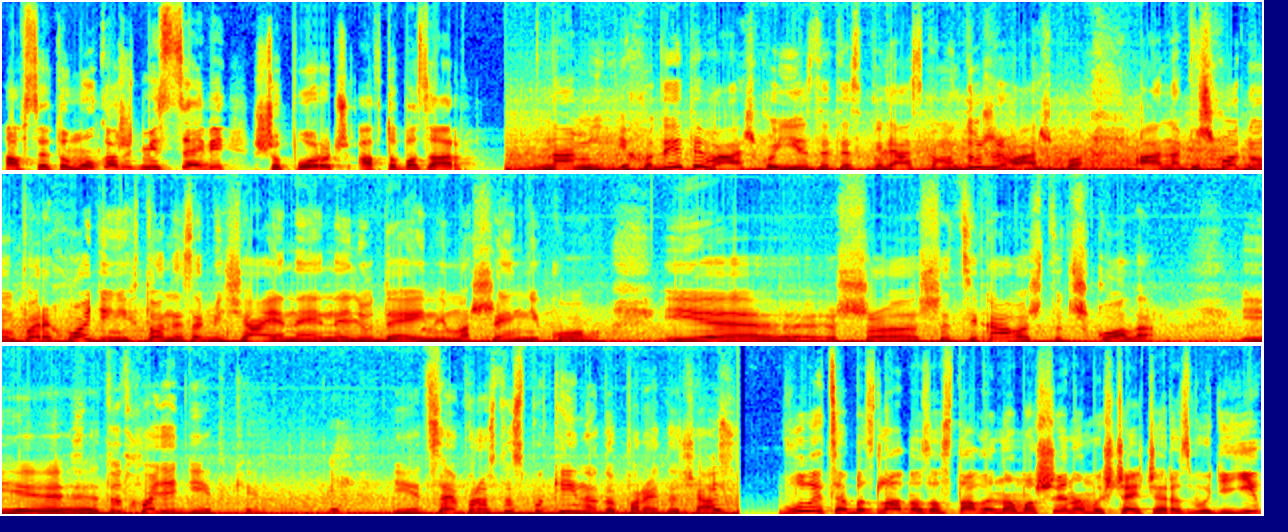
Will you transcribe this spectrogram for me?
а все тому кажуть місцеві, що поруч автобазар. Нам і ходити важко, їздити з колясками дуже важко. А на пішохідному переході ніхто не замічає ні, ні людей, ні машин, нікого. І е, що, що цікаво, що тут школа. І е, тут ходять дітки. І це просто спокійно до пори до часу. Вулиця безладно заставлена машинами ще й через водіїв,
